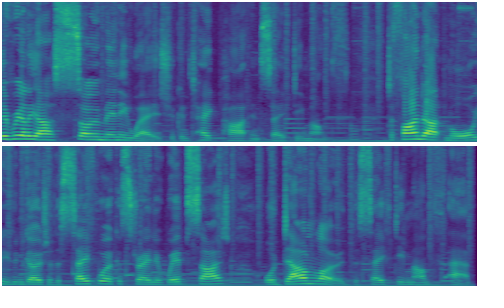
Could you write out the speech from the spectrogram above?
There really are so many ways you can take part in Safety Month. To find out more, you can go to the Safe Work Australia website or download the Safety Month app.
